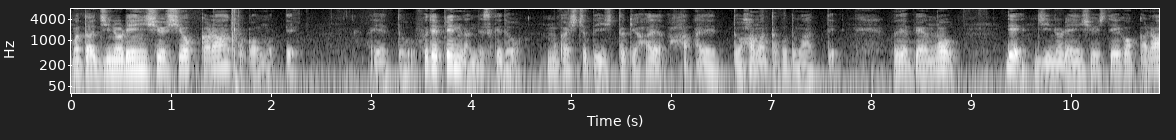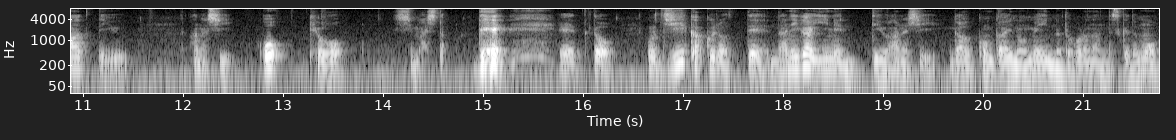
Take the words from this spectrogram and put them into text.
また字の練習しよっかなとか思って。えっと筆ペンなんですけど昔ちょっと一時はやは,、えっとハマったこともあって筆ペンをで字の練習していこうかなっていう話を今日しましたでえっとこれ字書くのって何がいいねんっていう話が今回のメインのところなんですけども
